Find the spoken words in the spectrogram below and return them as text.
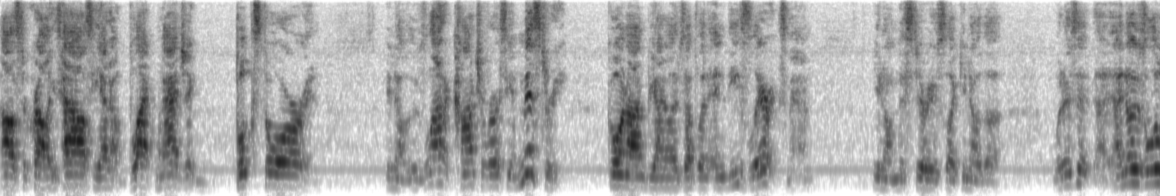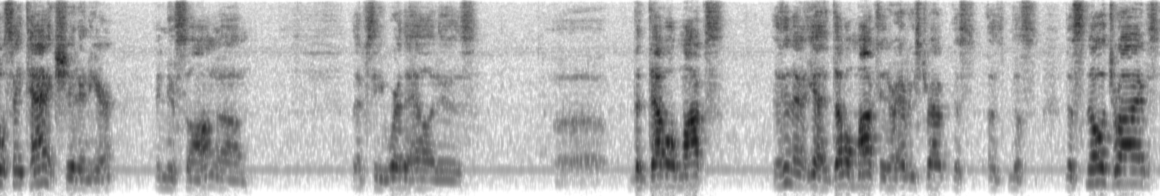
Aleister Crowley's house. He had a black magic bookstore, and you know, there's a lot of controversy and mystery going on behind Led Zeppelin. And these lyrics, man, you know, mysterious, like you know the, what is it? I, I know there's a little satanic shit in here, in this song. Um, let's see where the hell it is. Uh, the devil mocks. Isn't there? Yeah, the devil mocks it or every step. The, uh, the, the snow drives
